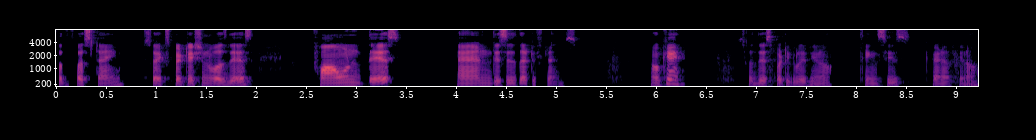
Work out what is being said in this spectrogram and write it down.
for the first time. So expectation was this. Found this. And this is the difference. Okay so this particular you know things is kind of you know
